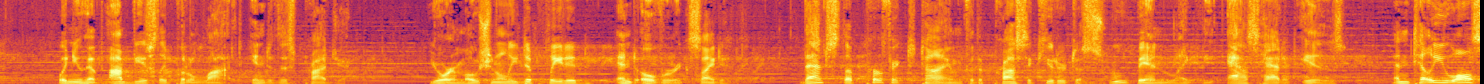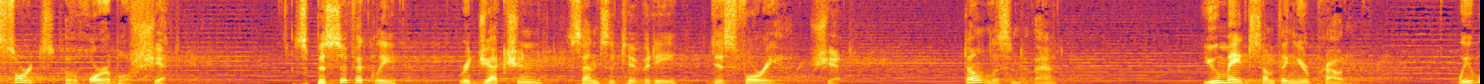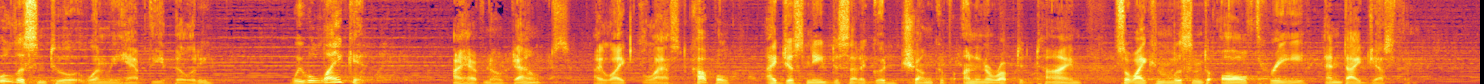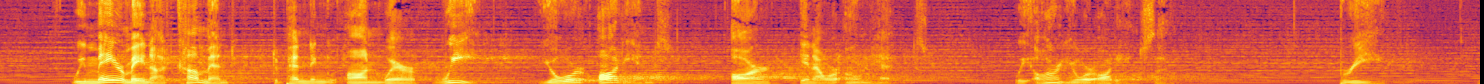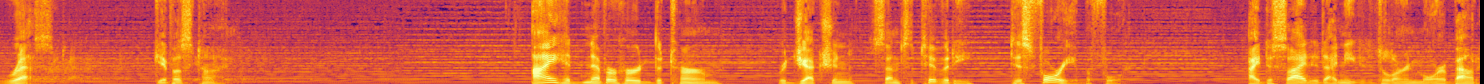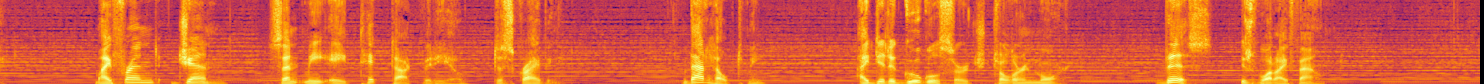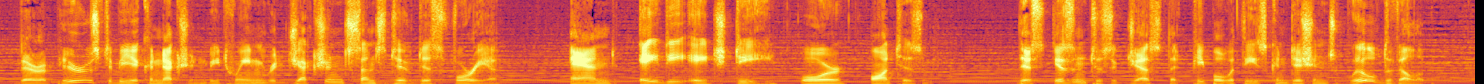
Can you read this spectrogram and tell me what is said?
when you have obviously put a lot into this project. You're emotionally depleted and overexcited. That's the perfect time for the prosecutor to swoop in like the asshat it is and tell you all sorts of horrible shit. Specifically, rejection, sensitivity, dysphoria shit. Don't listen to that. You made something you're proud of. We will listen to it when we have the ability. We will like it. I have no doubts. I liked the last couple. I just need to set a good chunk of uninterrupted time so I can listen to all three and digest them. We may or may not comment depending on where we, your audience, are in our own heads. We are your audience, though. Breathe. Rest. Give us time. I had never heard the term rejection sensitivity dysphoria before. I decided I needed to learn more about it. My friend Jen sent me a TikTok video describing it. That helped me. I did a Google search to learn more. This is what I found. There appears to be a connection between rejection sensitive dysphoria and ADHD or autism. This isn't to suggest that people with these conditions will develop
